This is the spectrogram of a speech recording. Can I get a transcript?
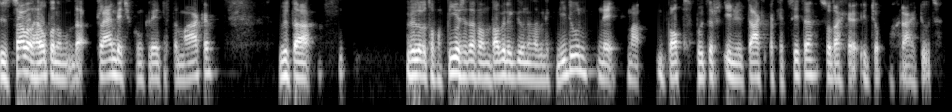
Dus het zou wel helpen om dat een klein beetje concreter te maken. Wil dat, willen we het op papier zetten van dat wil ik doen en dat wil ik niet doen? Nee, maar wat moet er in je taakpakket zitten, zodat je je job nog graag doet?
